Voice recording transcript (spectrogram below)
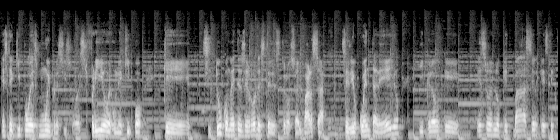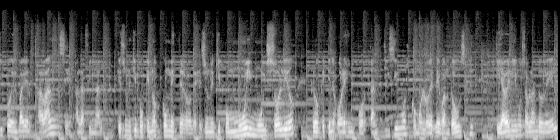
Este equipo es muy preciso, es frío, es un equipo que si tú cometes errores te destroza. El Barça se dio cuenta de ello y creo que eso es lo que va a hacer que este equipo del Bayern avance a la final, que es un equipo que no comete errores, es un equipo muy, muy sólido, creo que tiene jugadores importantísimos como lo es Lewandowski, que ya venimos hablando de él,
